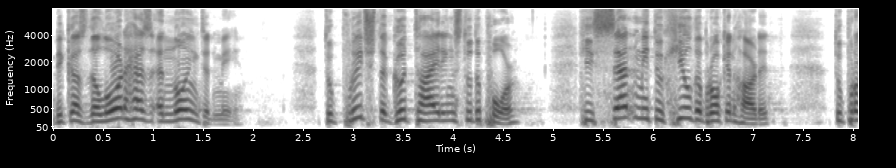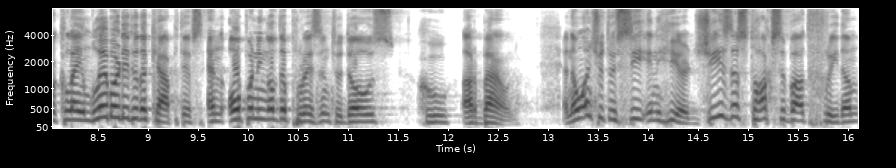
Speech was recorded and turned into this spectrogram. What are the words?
because the Lord has anointed me to preach the good tidings to the poor. He sent me to heal the brokenhearted, to proclaim liberty to the captives and opening of the prison to those who are bound. And I want you to see in here, Jesus talks about freedom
